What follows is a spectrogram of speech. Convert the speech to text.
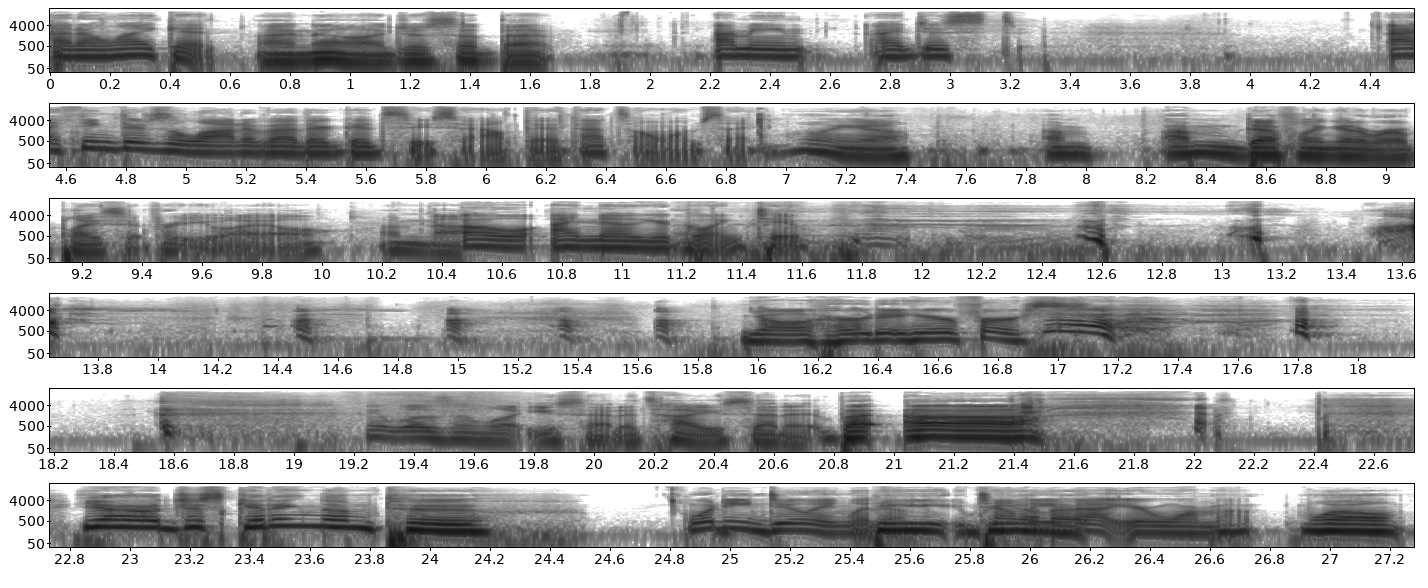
I don't like it. I know. I just said that. I mean, I just I think there's a lot of other good suits out there. That's all I'm saying. Oh yeah. I'm I'm definitely gonna replace it for UIL. I'm not. Oh, I know you're going to. Y'all heard it here first. It wasn't what you said. It's how you said it. But uh, yeah, just getting them to What are you doing with Be- them? Tell me on a- about your warm up. well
